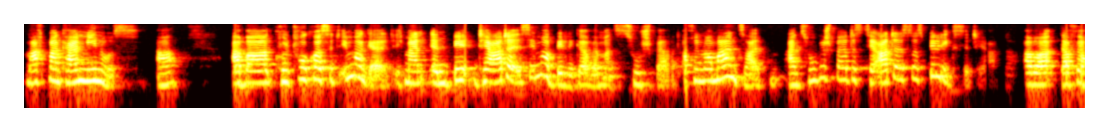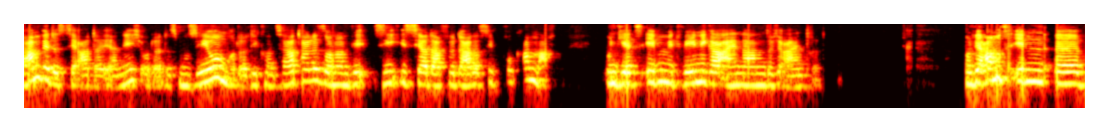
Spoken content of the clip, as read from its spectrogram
macht man kein Minus. Ja? Aber Kultur kostet immer Geld. Ich meine, ein Theater ist immer billiger, wenn man es zusperrt, auch in normalen Zeiten. Ein zugesperrtes Theater ist das billigste Theater. Aber dafür haben wir das Theater ja nicht oder das Museum oder die Konzerthalle, sondern sie ist ja dafür da, dass sie Programm macht. Und jetzt eben mit weniger Einnahmen durch Eintritt. Und wir haben uns eben äh,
